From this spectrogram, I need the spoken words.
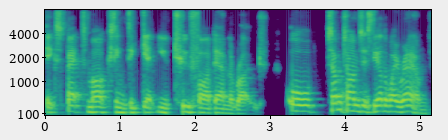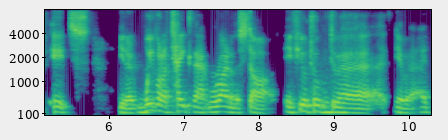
expect marketing to get you too far down the road. Or sometimes it's the other way around. It's you know, we want to take that right at the start. If you're talking to a you know a,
